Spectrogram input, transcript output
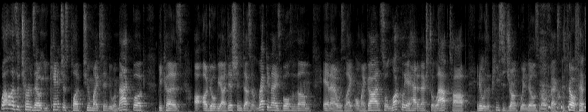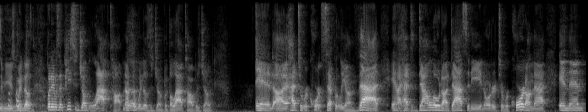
Well, as it turns out, you can't just plug two mics into a MacBook because uh, Adobe Audition doesn't recognize both of them. And I was like, oh my god! So luckily, I had an extra laptop, and it was a piece of junk Windows. No offense, no offense if you use Windows, but it was a piece of junk laptop. Not Yeah. that Windows is junk, but the laptop was junk and I had to record separately on that, and I had to download Audacity in order to record on that, and then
